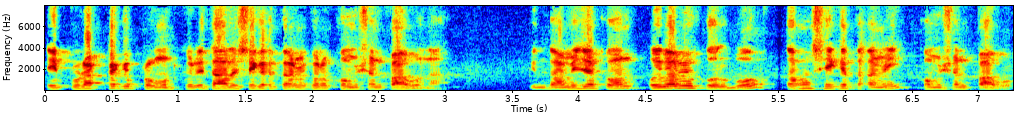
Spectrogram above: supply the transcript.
এই প্রোডাক্টটাকে প্রমোট করি, তাহলে সেক্ষেত্রে আমি কোনো কমিশন পাবো না। কিন্তু আমি যখন ওইভাবে করব, তখন সেক্ষেত্রে আমি কমিশন পাবো।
